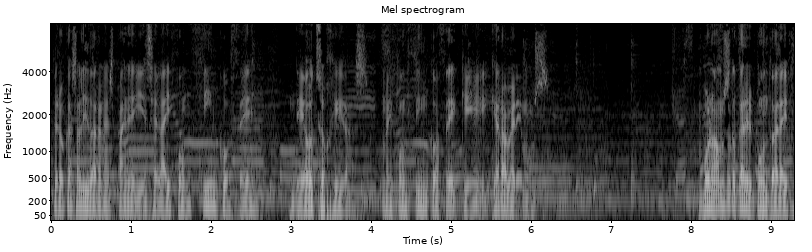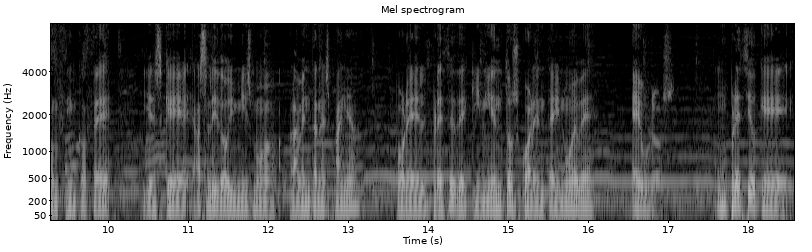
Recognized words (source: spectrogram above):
pero que ha salido ahora en España y es el iPhone 5C de 8 GB. Un iPhone 5C que, que ahora veremos. Bueno, vamos a tocar el punto del iPhone 5C y es que ha salido hoy mismo a la venta en España por el precio de 549 euros. Un precio que,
